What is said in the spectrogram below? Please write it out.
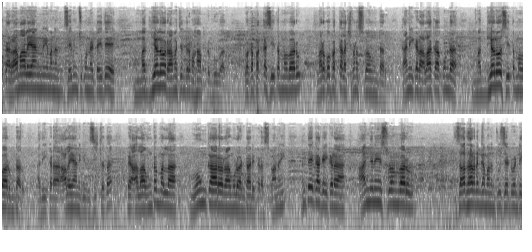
ఒక రామాలయాన్ని మనం సేవించుకున్నట్టయితే మధ్యలో రామచంద్ర మహాప్రభు వారు. ఒక పక్క సీతమ్మ వారు మరొక పక్క లక్ష్మణస్వామి ఉంటారు. కానీ ఇక్కడ అలా కాకుండా మధ్యలో సీతమ్మ వారు ఉంటారు. అది ఇక్కడ ఆలయానికి విశిష్టత. ఇక్కడ అలా ఉండటం వల్ల ఓంకార రాముడు అంటారు ఇక్కడ స్వామిని. అంతేకాక ఇక్కడ ఆంజనేయ స్వామి వారు సాధారణంగా మనం చూసేటువంటి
